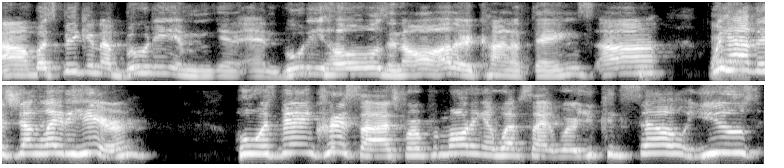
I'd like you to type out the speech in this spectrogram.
Um, but speaking of booty and, and, and booty holes and all other kind of things, uh, we have this young lady here who is being criticized for promoting a website where you can sell used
